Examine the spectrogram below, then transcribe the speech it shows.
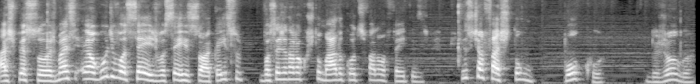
as pessoas. Mas é, algum de vocês, você Hisoka, isso você já estava acostumado com outros Final Fantasy. Isso te afastou um pouco do jogo?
